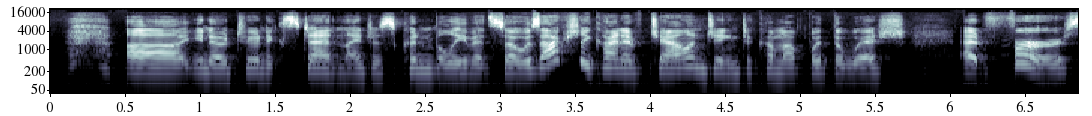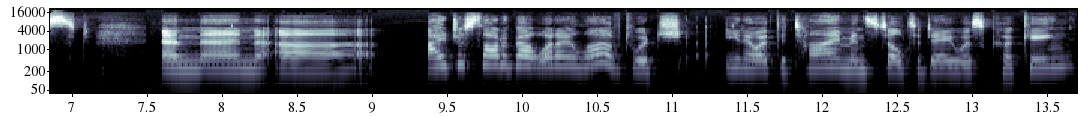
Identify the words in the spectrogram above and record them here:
uh, you know, to an extent. And I just couldn't believe it. So it was actually kind of challenging to come up with the wish at first. And then uh, I just thought about what I loved, which, you know, at the time and still today was cooking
